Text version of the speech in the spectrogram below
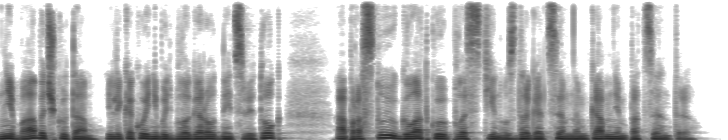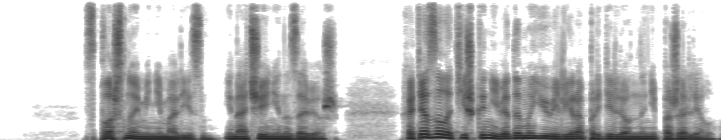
Не бабочку там или какой-нибудь благородный цветок, а простую гладкую пластину с драгоценным камнем по центру. Сплошной минимализм, иначе и не назовешь. Хотя золотишко неведомый ювелир определенно не пожалел.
